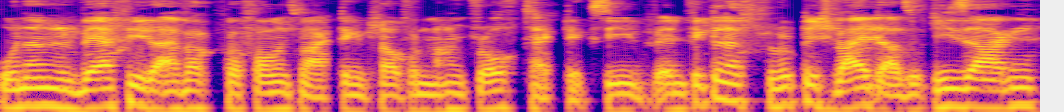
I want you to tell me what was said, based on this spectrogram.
und dann werfen die da einfach Performance-Marketing drauf und machen Growth-Tactics. Sie entwickeln das Produkt nicht weiter. Also die sagen,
